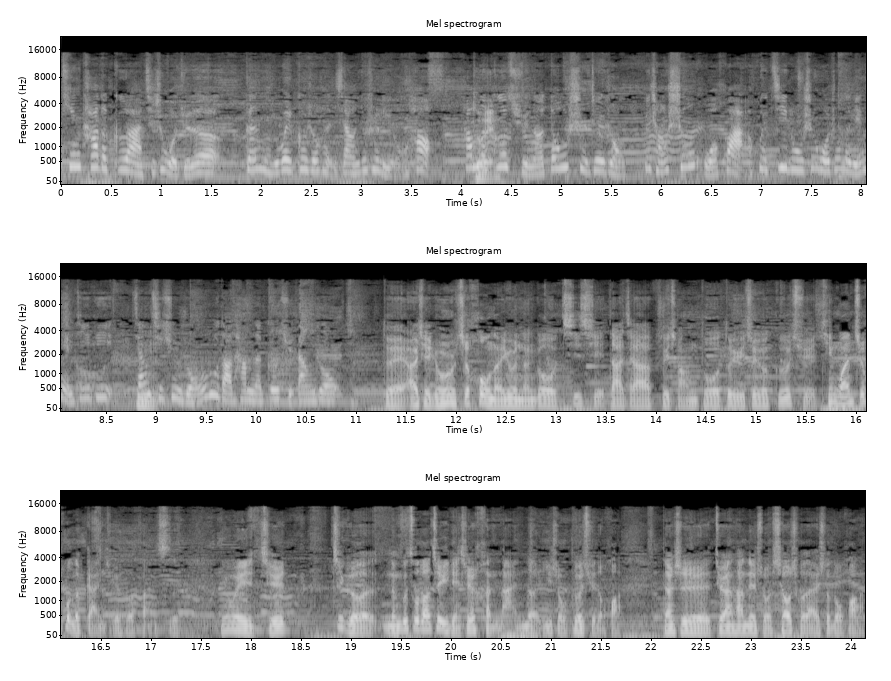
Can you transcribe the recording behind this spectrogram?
听他的歌啊，其实我觉得跟一位歌手很像，就是李荣浩。他们的歌曲呢都是这种非常生活化，会记录生活中的点点滴滴，将其去融入到他们的歌曲当中。对，而且融入之后呢，又能够激起大家非常多对于这个歌曲听完之后的感觉和反思，因为其实。这个能够做到这一点其实很难的一首歌曲的话，但是就像他那首《消愁》来说的话，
